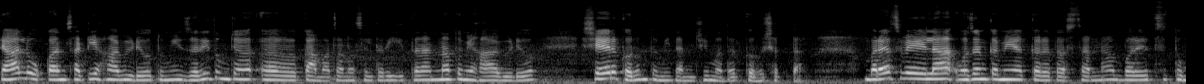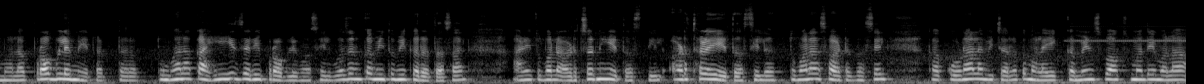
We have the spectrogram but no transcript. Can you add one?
त्या लोकांसाठी हा व्हिडिओ तुम्ही जरी तुमच्या कामाचा नसेल तरी इतरांना तुम्ही हा व्हिडिओ शेअर करून तुम्ही त्यांची मदत करू शकता. बऱ्याच वेळेला वजन कमी करत असताना बरेच तुम्हाला प्रॉब्लेम येतात. तर तुम्हाला काहीही जरी प्रॉब्लेम असेल वजन कमी तुम्ही करत असाल आणि तुम्हाला अडचणी येत असतील अडथळे येत असतील तुम्हाला असं वाटत असेल का कोणाला विचारा तुम्हाला एक कमेंट्स बॉक्समध्ये मला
